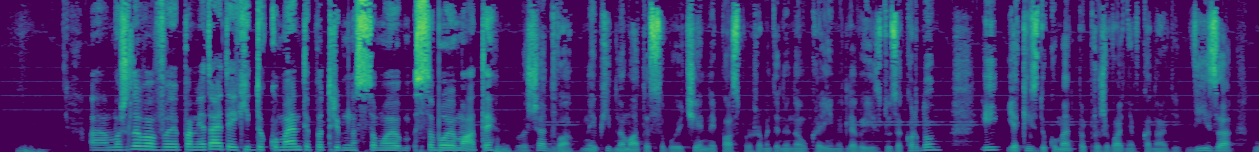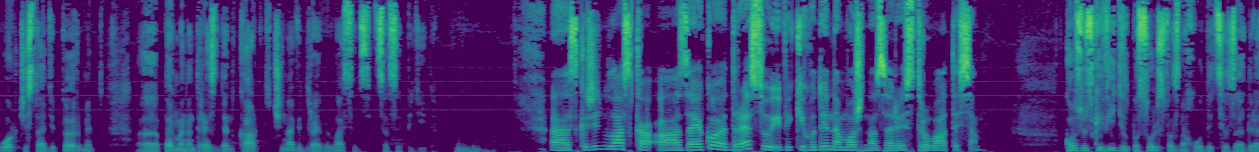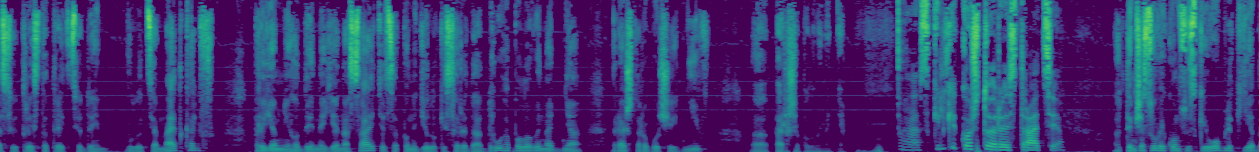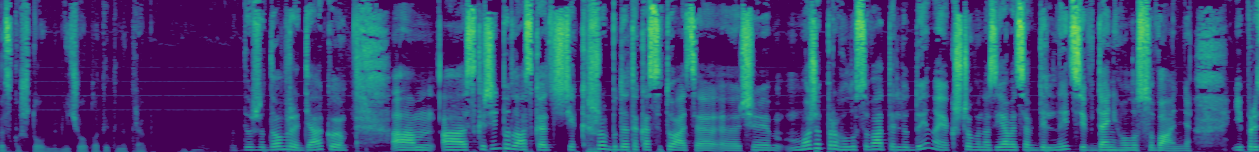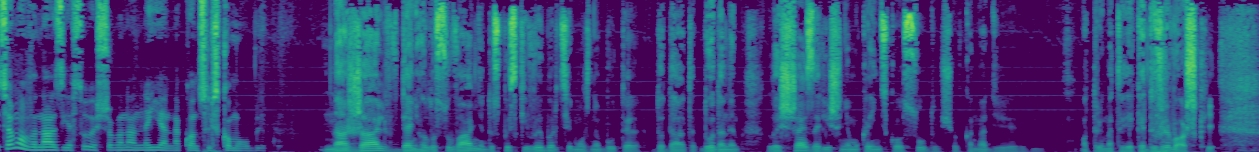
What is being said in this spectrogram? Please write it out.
Можливо, ви пам'ятаєте, які документи потрібно з собою з собою мати? Лише два. Необхідно мати з собою чинний паспорт громадянина України для виїзду за кордон і якийсь документ про проживання в Канаді. Віза, Work чи Study Permit, е, Permanent Resident Card чи навіть Driver License – це все підійде. Скажіть, будь ласка, а за якою адресою і в які години можна зареєструватися? Консульський відділ посольства знаходиться за адресою 331 вулиця Меткальф. Прийомні години є на сайті. Це понеділок і середа, друга половина дня, решта робочих днів, е, перша половина дня. Скільки коштує реєстрація? Тимчасовий консульський облік є безкоштовним, нічого платити не треба. Дуже добре, дякую. А а скажіть, будь ласка, якщо буде така ситуація, е, чи може проголосувати людина, якщо вона з'явиться в дільниці в день голосування, і при цьому вона з'ясує, що вона не є на консульському обліку? На жаль, в день голосування до списків виборців можна бути додати доданим лише за рішенням українського суду, що в Канаді отримати яке дуже важко.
